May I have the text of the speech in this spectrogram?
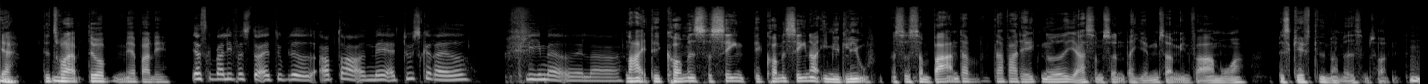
ja, det tror mm. jeg, det var mere bare lige. Jeg skal bare lige forstå, at du er blevet opdraget med, at du skal redde klimaet, eller... Nej, det er kommet så sent, det er kommet senere i mit liv. Altså som barn, der, der var det ikke noget, jeg som sådan derhjemme sammen med min far og mor beskæftigede mig med som sådan. Mm.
